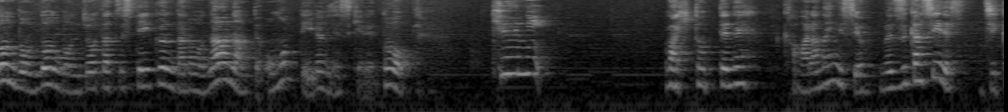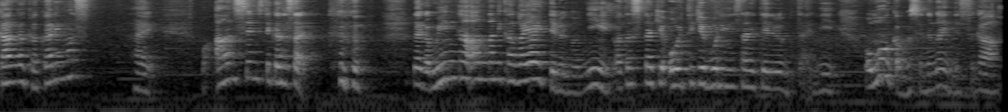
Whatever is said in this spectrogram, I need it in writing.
どんどんどんどん上達していくんだろうななんて思っているんですけれど急には人ってね変わらないんですよ。難しいです。時間がかかります。はい。もう安心してください。なんかみんなあんなに輝いてるのに私だけ置いてけぼりにされてるみたいに思うかもしれないんですが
